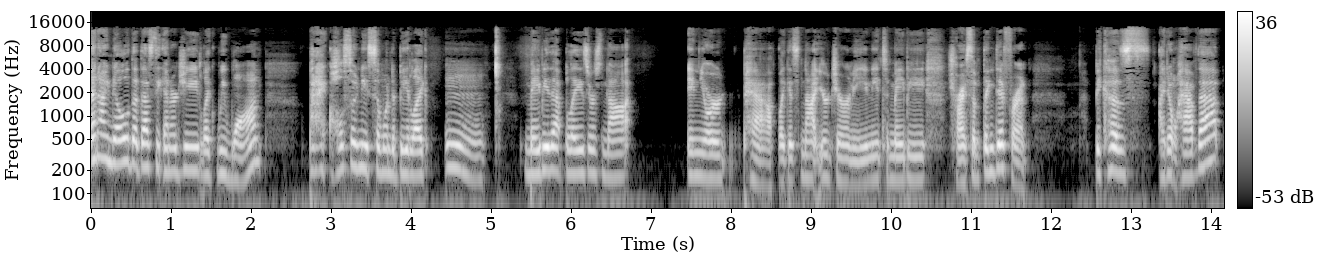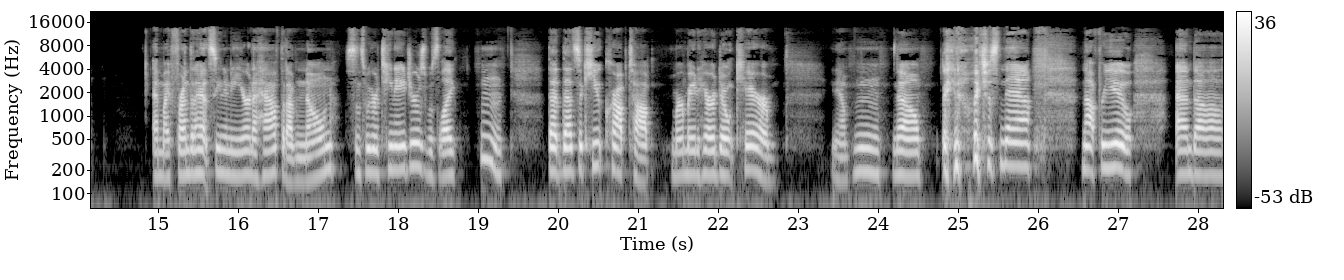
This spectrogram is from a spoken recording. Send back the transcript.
And I know that that's the energy like we want, but I also need someone to be like, mm, maybe that blazer's not in your path, like it's not your journey. You need to maybe try something different because I don't have that. And my friend that I hadn't seen in a year and a half that I've known since we were teenagers was like, hmm, that that's a cute crop top. Mermaid hair don't care. You know, hmm, no. you know, like just nah, not for you. And uh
